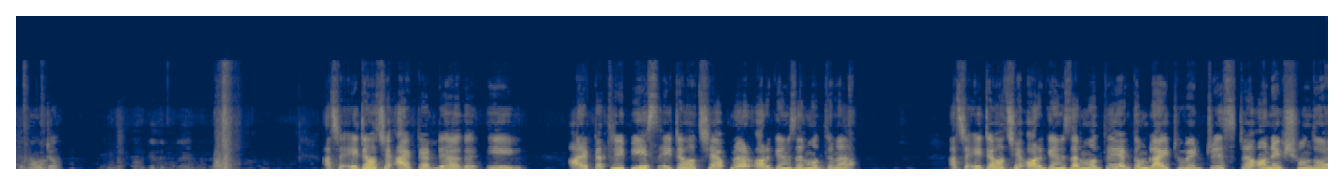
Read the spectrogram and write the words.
হ্যাঁ, ওটা। আচ্ছা এটা হচ্ছে আরেকটা ই আরেকটা থ্রি পিস এটা হচ্ছে আপনার অর্গ্যানজার মধ্যে না? আচ্ছা এটা হচ্ছে অর্গ্যানজার মধ্যে একদম লাইট ওয়েট ড্রেসটা অনেক সুন্দর।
